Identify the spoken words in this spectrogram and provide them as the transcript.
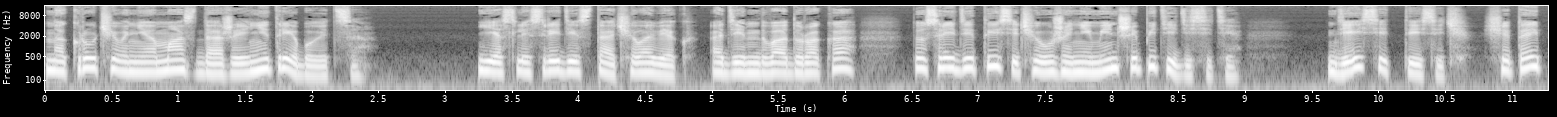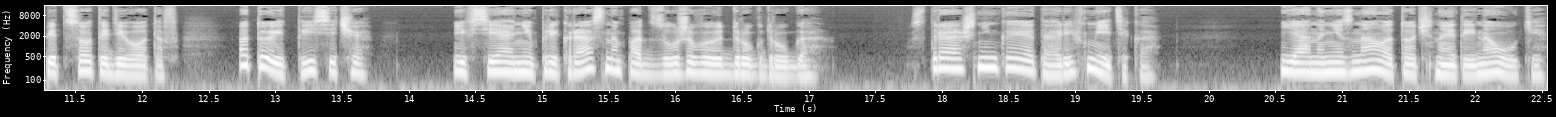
Накручивание масс даже и не требуется. Если среди ста человек один-два дурака, то среди тысячи уже не меньше пятидесяти. Десять тысяч, считай пятьсот идиотов, а то и тысяча. И все они прекрасно подзуживают друг друга. Страшненькая эта арифметика. Яна не знала точно этой науки.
